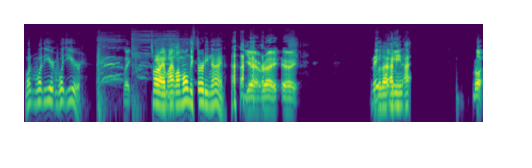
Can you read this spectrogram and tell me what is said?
What what year? What year? like Sorry, I'm I'm only 39. yeah, right, right. But uh, I, mean, I, look,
